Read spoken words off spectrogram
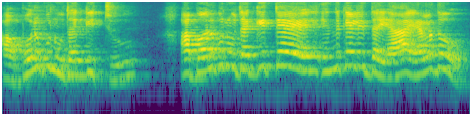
ఆ బొలుపు నువ్వు తగ్గించు. ఆ బలుపు నువ్వు తగ్గిస్తే ఎందుకు వెళ్ళిద్దయ్యా? వెళ్ళదు.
